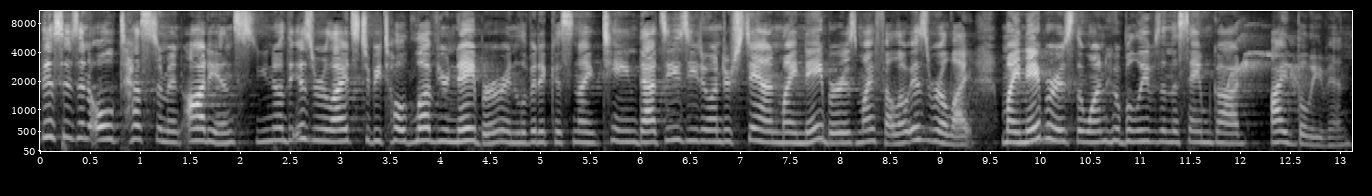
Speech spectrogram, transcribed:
this is an Old Testament audience, you know the Israelites to be told, Love your neighbor in Leviticus 19, that's easy to understand. My neighbor is my fellow Israelite. My neighbor is the one who believes in the same God I believe in.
